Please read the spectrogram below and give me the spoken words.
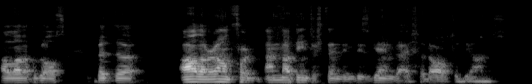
a lot of goals. But uh, all around, for I'm not interested in this game, guys, at all, to be honest.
